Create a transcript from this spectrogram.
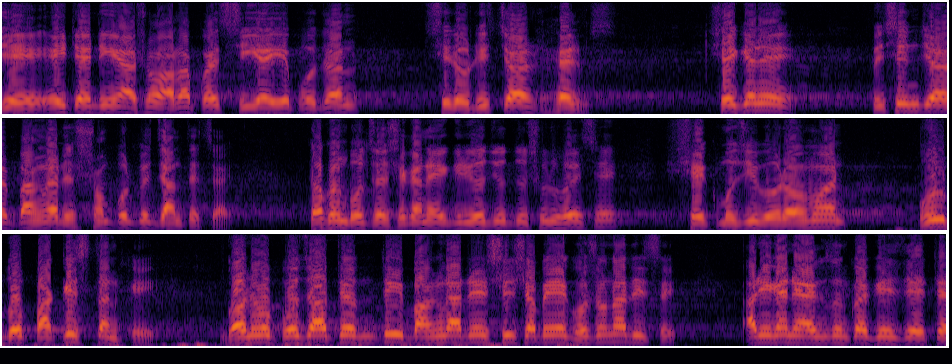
যে এইটা নিয়ে আসো আলাপ করে, সিআইএ প্রধান ছিল রিচার্ড হেলমস। সেইখানে প্যাসেঞ্জার বাংলাদেশ সম্পর্কে জানতে চায়। তখন বলছে, সেখানে গৃহযুদ্ধ শুরু হয়েছে, শেখ মুজিবুর রহমান পূর্ব পাকিস্তানকে গণপ্রজাতন্ত্রী বাংলাদেশ হিসাবে ঘোষণা দিছে। আর এখানে একজন কয়েকে যে একটা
